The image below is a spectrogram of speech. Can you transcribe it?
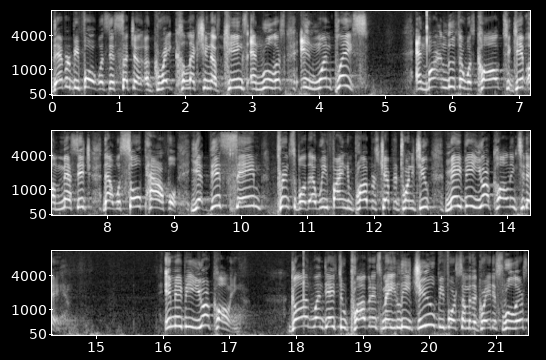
Never before was there such a, a great collection of kings and rulers in one place. And Martin Luther was called to give a message that was so powerful. Yet, this same principle that we find in Proverbs chapter 22 may be your calling today. It may be your calling. God, one day through providence, may lead you before some of the greatest rulers,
